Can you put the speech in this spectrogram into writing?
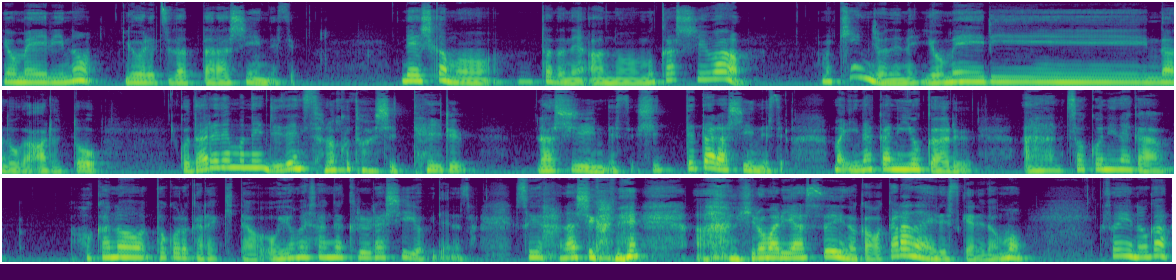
嫁入りの行列だったらしいんですよ。でしかもただねあの昔はまあ、近所でね嫁入りなどがあるとこう誰でもね事前にそのことを知っているらしいんです知ってたらしいんですよ。まあ、田舎によくあるあそこになんか他のところから来たお嫁さんが来るらしいよみたいなさそういう話がねあ広まりやすいのかわからないですけれどもそういうのが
